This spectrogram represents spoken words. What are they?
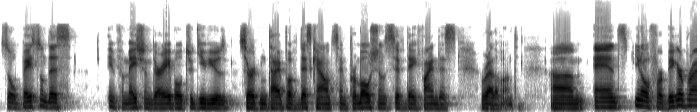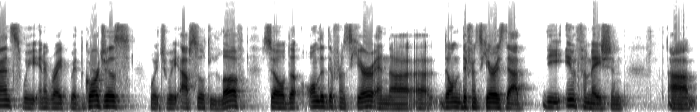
So based on this information, they're able to give you certain type of discounts and promotions if they find this relevant. Um, and you know, for bigger brands, we integrate with Gorgias, which we absolutely love. So the only difference here, and uh, uh, the only difference here is that the information um,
